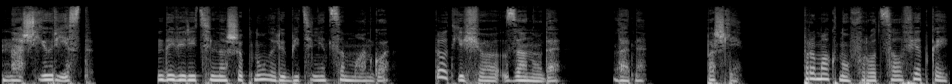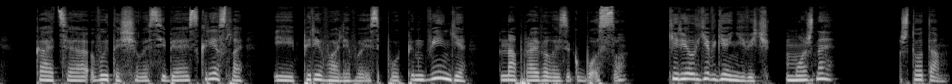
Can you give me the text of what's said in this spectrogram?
«Наш юрист», — доверительно шепнула любительница манго. Тот еще зануда. Ладно, пошли. Промокнув рот салфеткой, Катя вытащила себя из кресла и, переваливаясь по пингвинге, направилась к боссу. «Кирилл Евгеньевич, можно?» «Что там?»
